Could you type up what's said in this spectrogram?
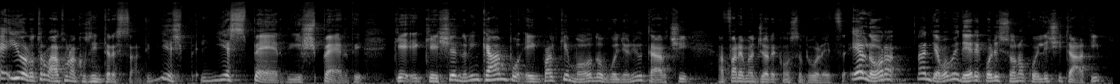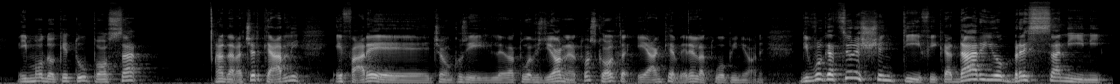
E io l'ho trovato una cosa interessante. Gli, esper- gli esperti, gli esperti che, che, scendono in campo e in qualche modo vogliono aiutarci a fare maggiore consapevolezza. E allora andiamo a vedere quali sono quelli citati, in modo che tu possa andare a cercarli e fare diciamo così, la tua visione, la tua ascolta e anche avere la tua opinione. Divulgazione scientifica, Dario Bressanini.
